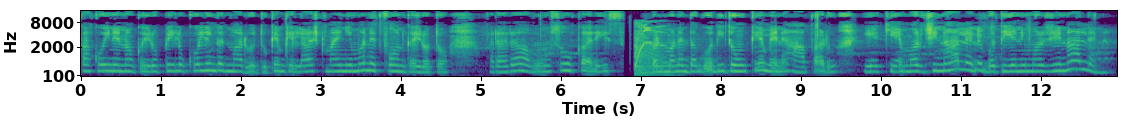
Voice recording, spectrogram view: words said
કાં કોઈને ન કર્યો. પેલો કોલિંગ જ મારું હતું. કેમ કે લાસ્ટમાં એને મને જ ફોન કર્યો હતો. અરે હું શું કરીશ? પણ મને દગો દીધો. હું કેમ એને હા પાડું? એ કે મરજી ના લે ને બધી, એની મરજી ના લે ને.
